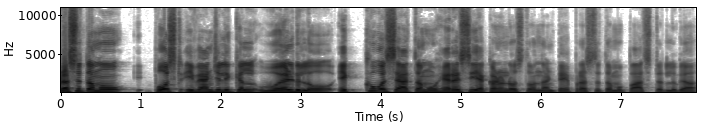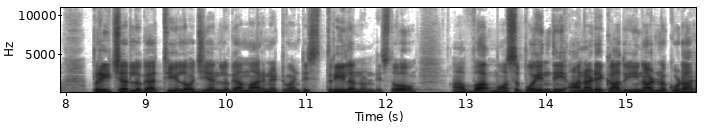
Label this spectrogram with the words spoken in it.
ప్రస్తుతము పోస్ట్ ఇవాంజలికల్ వరల్డ్లో ఎక్కువ శాతము హెరసీ ఎక్కడ నుండి వస్తుందంటే ప్రస్తుతము పాస్టర్లుగా ప్రీచర్లుగా థియోలోజియన్లుగా మారినటువంటి స్త్రీల నుండి. సో అవ్వ మోసపోయింది. ఆనాడే కాదు ఈనాడున కూడా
